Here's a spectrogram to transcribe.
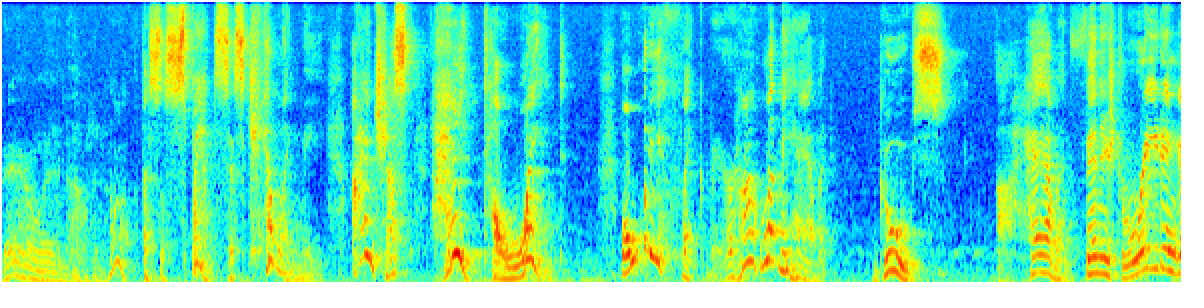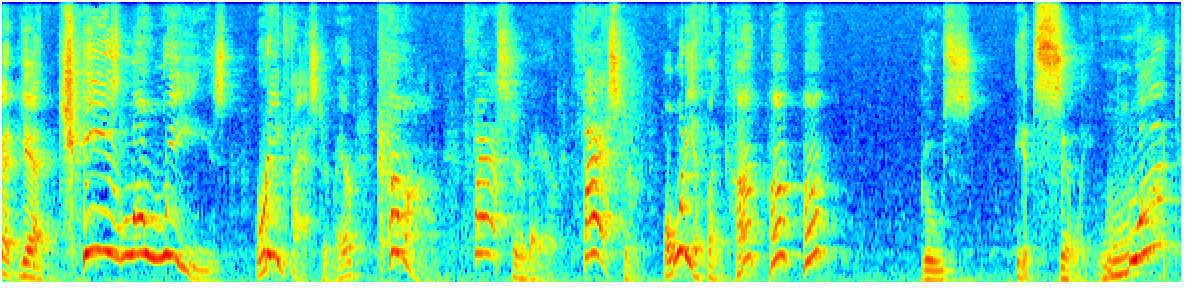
Bear went out and oh, the suspense is killing me. I just hate to wait. Well, what do you think, Bear, huh? Let me have it. Goose, I haven't finished reading it yet. Cheese Louise! Read faster, Bear. Come on. Faster, Bear. Faster. Well, what do you think, huh? Huh? Huh? Goose, it's silly. What?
